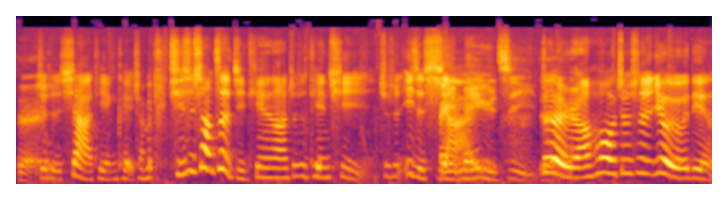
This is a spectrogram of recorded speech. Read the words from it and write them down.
对，就是夏天可以穿皮。其实像这几天啊，就是天气就是一直下梅雨季，对，对，然后就是又有点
